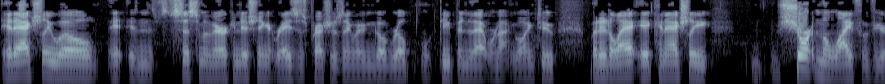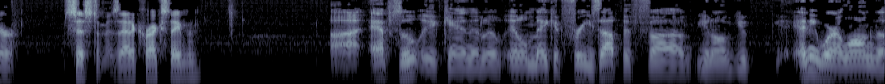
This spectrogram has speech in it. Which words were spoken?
It actually will, it, in the system of air conditioning, it raises pressures, and we can go real deep into that. We're not going to. But it'll, it can actually shorten the life of your system. Is that a correct statement? Uh, absolutely, it can. It'll it'll make it freeze up if uh, you know you anywhere along the,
